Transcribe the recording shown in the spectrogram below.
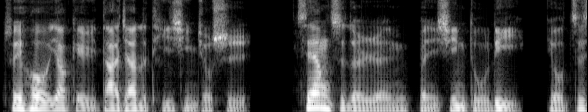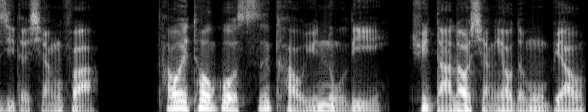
最后要给予大家的提醒就是：这样子的人本性独立，有自己的想法，他会透过思考与努力去达到想要的目标。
